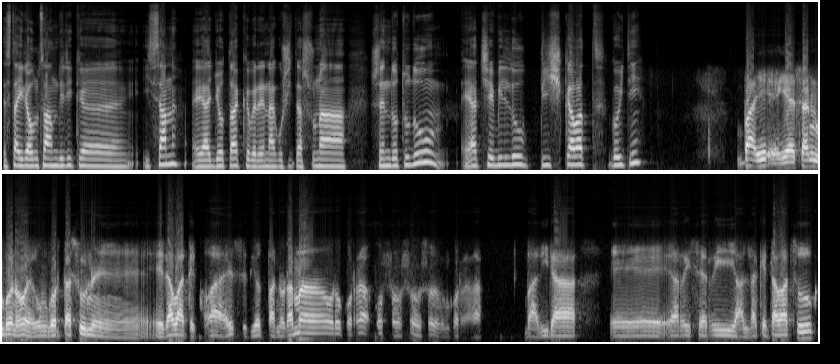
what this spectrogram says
ez da iraultza handirik uh, izan, ea jotak bere nagusitasuna sendotu du, ea bildu pixka bat goiti? Bai, egia esan, bueno, egun gortasun e, erabatekoa, ez, diot panorama orokorra oso, oso, oso egun da ba, dira e, herri zerri aldaketa batzuk,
